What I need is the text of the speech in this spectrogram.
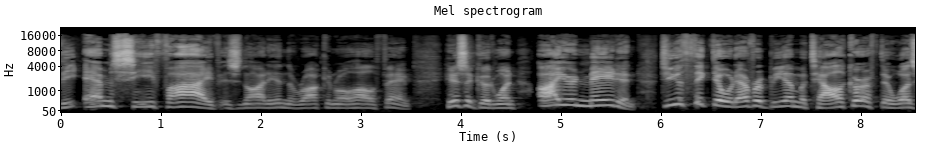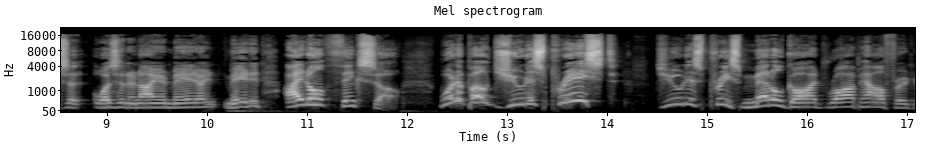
The MC5 is not in the Rock and Roll Hall of Fame. Here's a good one Iron Maiden. Do you think there would ever be a Metallica if there wasn't, wasn't an Iron Maiden? Maiden? I don't think so. What about Judas Priest? Judas Priest, metal god Rob Halford,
